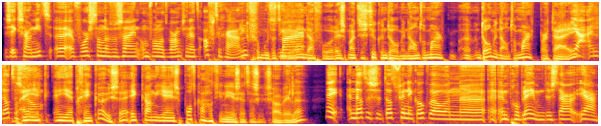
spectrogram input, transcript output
Dus ik zou niet eh, er voorstander van zijn om van het warmtenet af te gaan. Ik vermoed dat maar- iedereen daarvoor is, maar het is natuurlijk een dominante, markt, een dominante marktpartij. Ja, en dat is en, wel. je, en je hebt geen keus. Hè? Ik kan niet eens een potkacheltje neerzetten als ik zou willen. Nee, en dat, is, dat vind ik ook wel een, eh, een probleem. Dus daar, ja,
